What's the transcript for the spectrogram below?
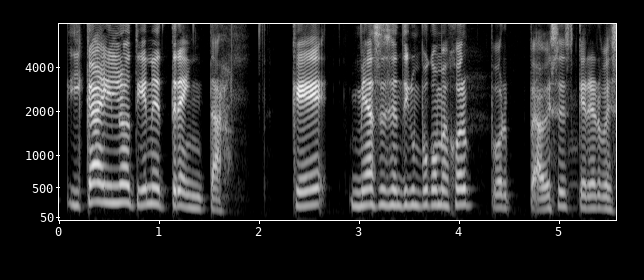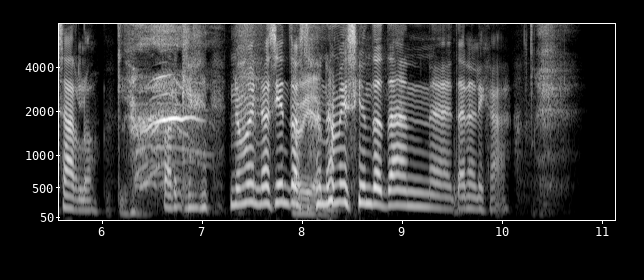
Y Kylo tiene 30, que me hace sentir un poco mejor por a veces querer besarlo. Porque no me, no siento, no me siento tan, eh, tan alejada.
